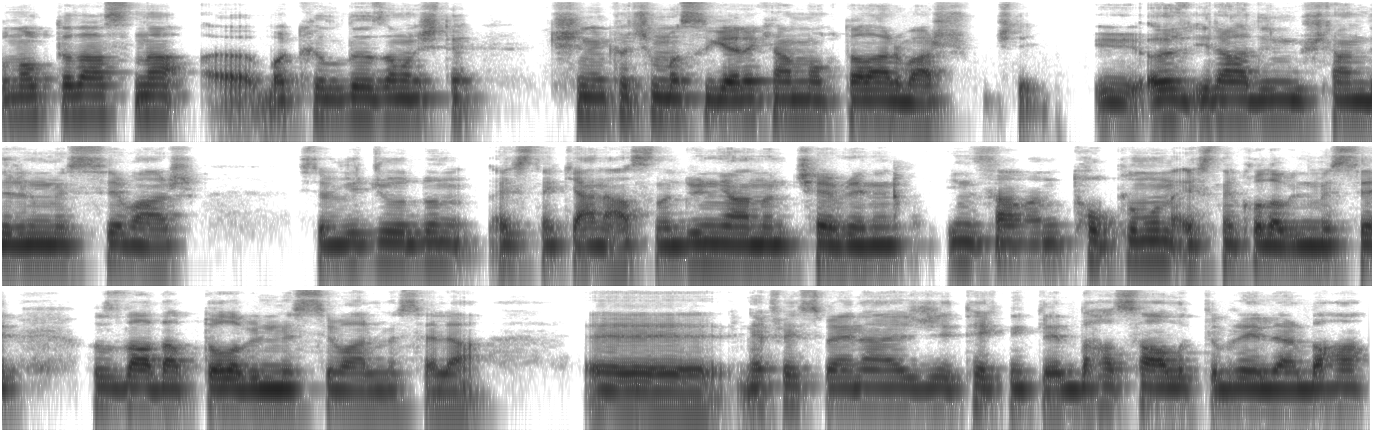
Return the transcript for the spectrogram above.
Bu noktada aslında e, bakıldığı zaman işte kişinin kaçınması gereken noktalar var. İşte e, öz iradenin güçlendirilmesi var. İşte vücudun esnek yani aslında dünyanın, çevrenin, insanların, toplumun esnek olabilmesi, hızlı adapte olabilmesi var mesela. E, nefes ve enerji teknikleri, daha sağlıklı bireyler, daha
